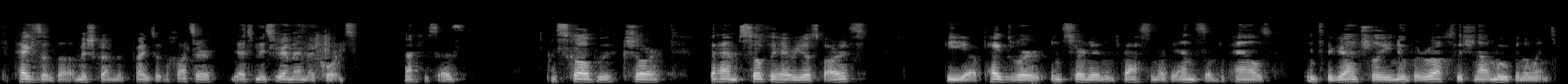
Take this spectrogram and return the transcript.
The pegs of the Mishkan, the pegs of the Chatzer, yes, Mitzrayim and their cords. Rashi says, Skol B'Kshor, Behem Sofi Herios Baris. The uh, pegs were inserted and fastened at the ends of the panels into the ground shall new baruch, so they should not move in the wind.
